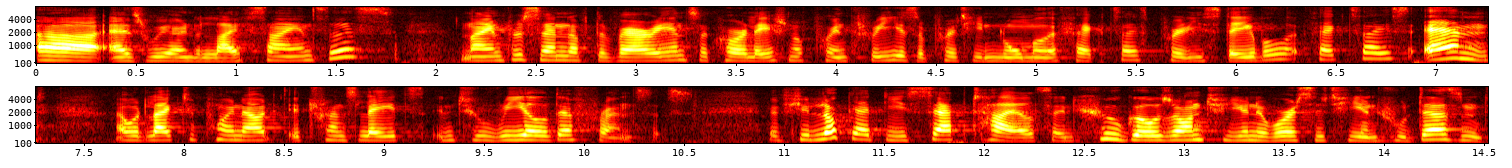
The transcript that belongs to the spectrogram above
uh, as we are in the life sciences, 9% of the variance, a correlation of 0.3, is a pretty normal effect size, pretty stable effect size. And I would like to point out it translates into real differences. If you look at these septiles and who goes on to university and who doesn't,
